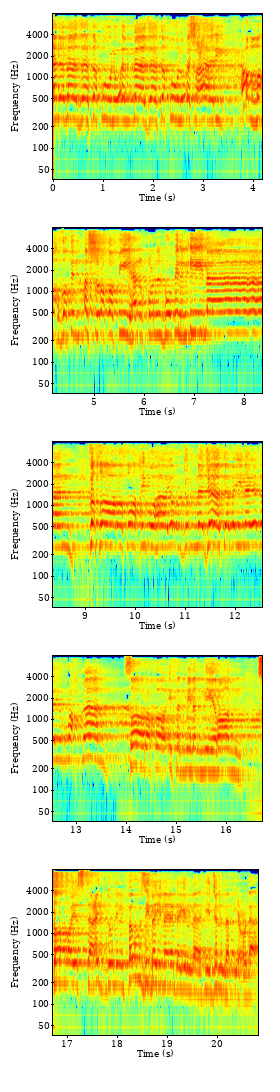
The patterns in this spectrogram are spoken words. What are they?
أنا ماذا تقول أم ماذا تقول أشعاري؟ عن لحظة أشرق فيها القلب بالإيمان. فصار صاحبها يرجو النجاة بين يدي الرحمن. صار خائفا من النيران. صار يستعد للفوز بين يدي الله جل في علاه.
